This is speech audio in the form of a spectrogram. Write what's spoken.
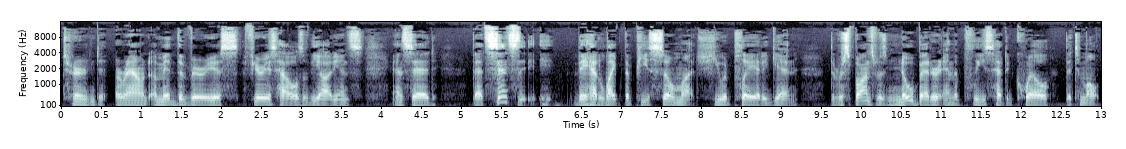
turned around amid the various furious howls of the audience and said that since they had liked the piece so much, he would play it again. The response was no better, and the police had to quell the tumult.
